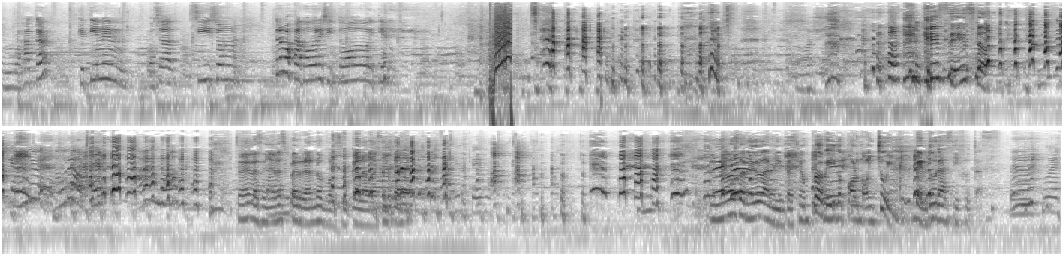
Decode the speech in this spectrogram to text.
en Oaxaca que tienen, o sea, sí son trabajadores y todo, y tienen... ¿Qué es eso? ¿No sé que vende verdura o qué? Están las señoras perreando por su calabacita. El nuevo sonido de ambientación proveído por Don Chuy. Verduras y frutas. Bueno,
